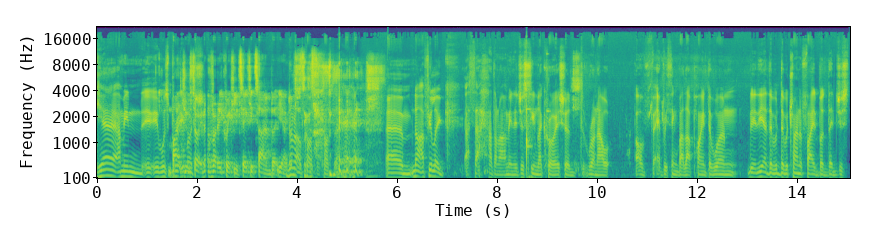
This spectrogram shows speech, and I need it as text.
yeah, I mean, it, it was Mind you, much... sorry, not very quickly. Take your time, but yeah. No, no, of course, of course. um, no, I feel like I, th- I don't know. I mean, it just seemed like Croatia had run out of everything by that point. They weren't. Yeah, they were they were trying to fight, but they just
